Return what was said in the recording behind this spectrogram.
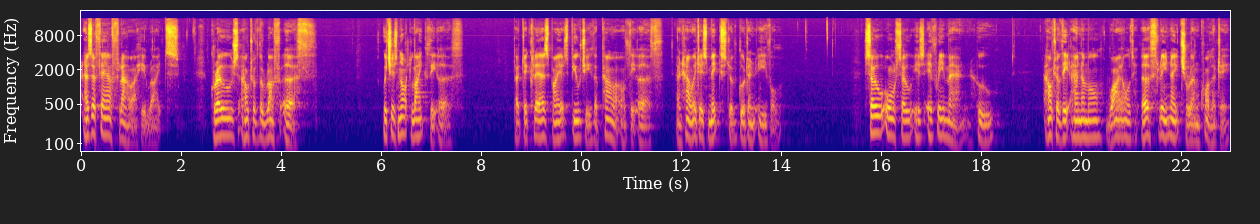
As a fair flower, he writes, grows out of the rough earth, which is not like the earth, but declares by its beauty the power of the earth and how it is mixed of good and evil. So also is every man who, out of the animal, wild, earthly nature and quality,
